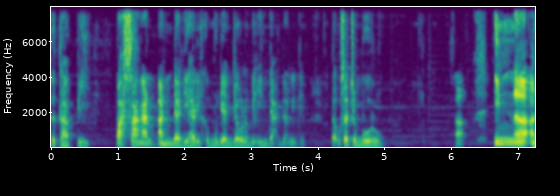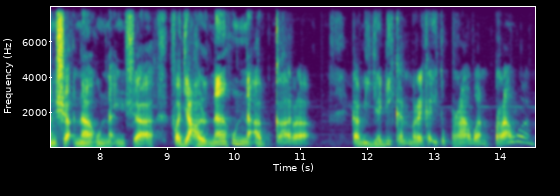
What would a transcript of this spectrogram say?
tetapi pasangan Anda di hari kemudian jauh lebih indah dari dia. Tidak usah cemburu. Inna ansha'nahunna insya'a faja'alnahunna abkara. Kami jadikan mereka itu perawan-perawan.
